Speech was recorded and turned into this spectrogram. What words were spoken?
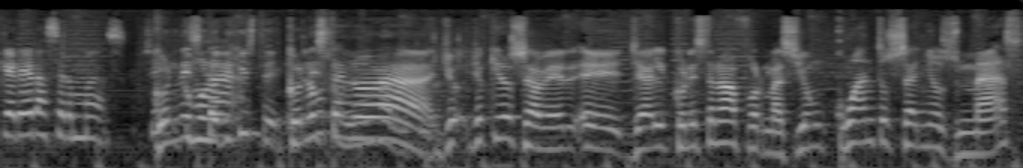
querer hacer más. Sí, con como esta, lo dijiste, con esta nueva, yo, yo quiero saber, eh, Yael, con esta nueva formación, ¿cuántos años más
